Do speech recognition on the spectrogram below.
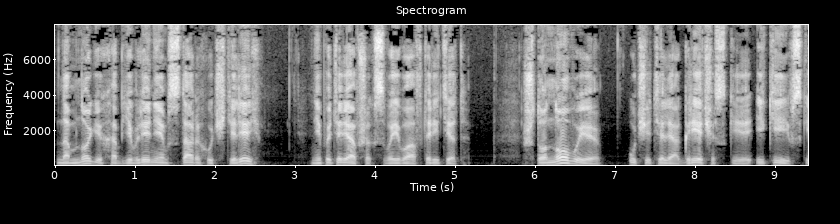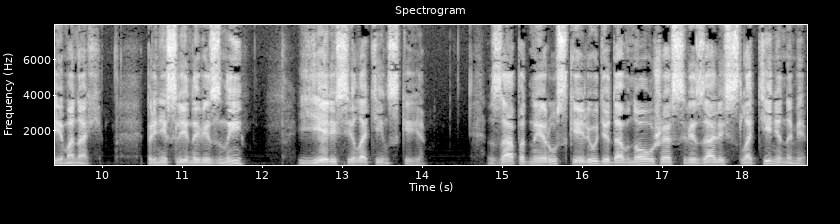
на многих объявлением старых учителей, не потерявших своего авторитета, что новые учителя, греческие и киевские монахи, принесли новизны ереси латинские. Западные русские люди давно уже связались с латининами,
